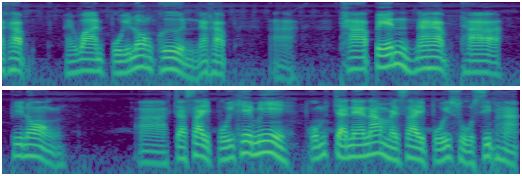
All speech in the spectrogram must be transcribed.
นะครับให้วานปุ๋ยร่องพื้นนะครับอ่า ถ้าเป็นนะครับถ้าพี่น้องอ่าจะใส่ปุ๋ยเคมี ผมจะแนะนำให้ใส่ปุ๋ยสูตรสิบหา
